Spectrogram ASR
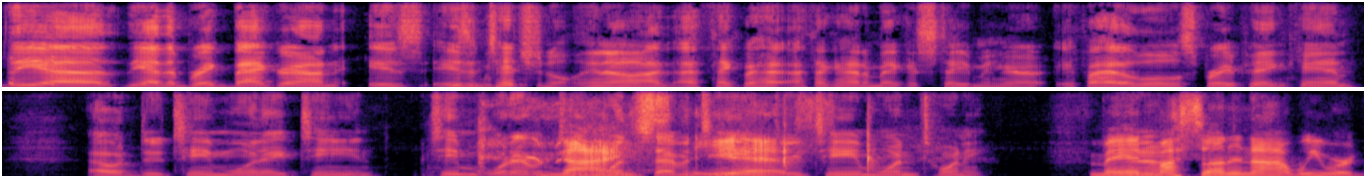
the uh. Yeah. The brick background is is intentional. You know. I, I think we had, I think I had to make a statement here. If I had a little spray paint can, I would do team one eighteen, team whatever, team Nice, one seventeen yes. through team one twenty. Man, Yeah. my son and I, we were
